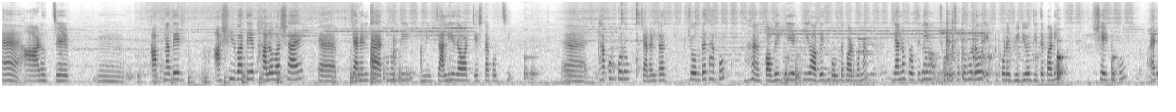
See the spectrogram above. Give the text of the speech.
হ্যাঁ আর হচ্ছে আপনাদের আশীর্বাদে, ভালোবাসায় চ্যানেলটা এখন অবধি আমি চালিয়ে যাওয়ার চেষ্টা করছি। ঠাকুর করুক, চ্যানেলটা চলতে থাকুক। হ্যাঁ কবে গিয়ে কি হবে বলতে পারব না। যেন প্রতিদিন ছোট ছোট হলেও একটু করে ভিডিও দিতে পারি। সেইটুকু। এক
